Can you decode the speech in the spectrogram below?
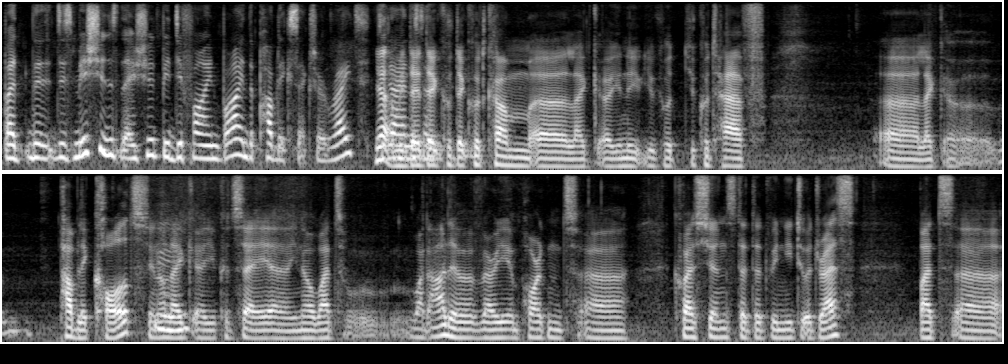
But the, these missions they should be defined by the public sector, right? Yeah, Did I, mean they, they, could they could come uh, like uh, you know you could you could have uh, like uh, public calls, you know, mm like uh, you could say uh, you know what what are the very important questions that, that we need to address. But uh,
